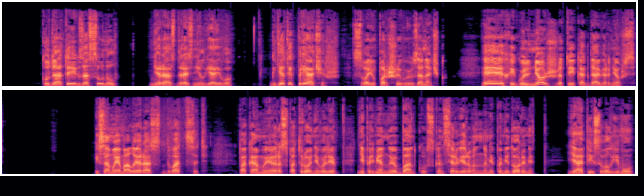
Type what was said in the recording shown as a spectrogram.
— Куда ты их засунул? — не раз дразнил я его. — Где ты прячешь свою паршивую заначку? Эх, и гульнешь же ты, когда вернешься и самое малое раз двадцать, пока мы распатронивали непременную банку с консервированными помидорами, я описывал ему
